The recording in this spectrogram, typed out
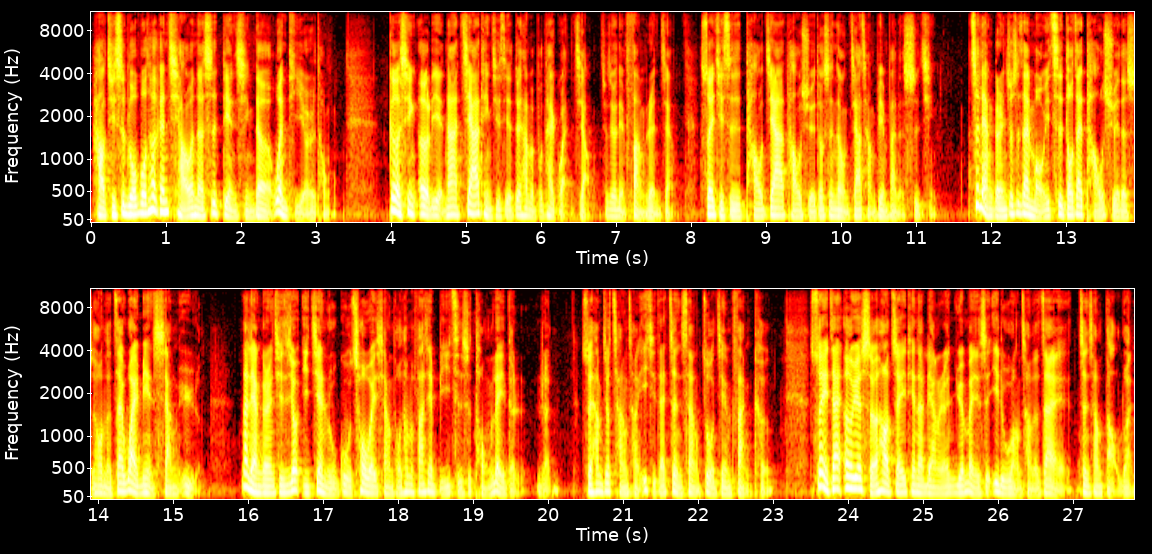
好，其实罗伯特跟乔恩呢是典型的问题儿童，个性恶劣。那家庭其实也对他们不太管教，就是有点放任这样。所以其实逃家逃学都是那种家常便饭的事情。这两个人就是在某一次都在逃学的时候呢，在外面相遇了。那两个人其实就一见如故，臭味相投。他们发现彼此是同类的人。所以他们就常常一起在镇上作奸犯科。所以在二月十二号这一天呢，两人原本也是一如往常的在镇上捣乱。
